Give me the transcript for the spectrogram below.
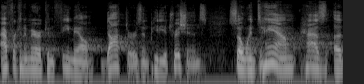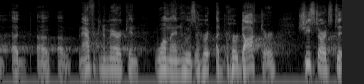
African American female doctors and pediatricians. So when Tam has a, a, a, an African American woman who's her, her doctor, she starts to,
